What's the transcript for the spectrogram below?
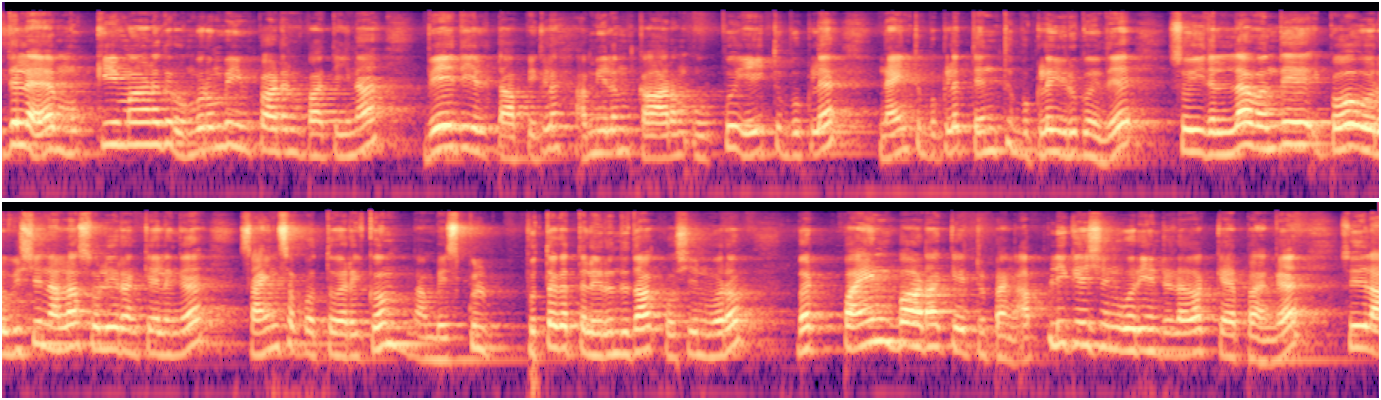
இதில் முக்கியமானது ரொம்ப ரொம்ப இம்பார்ட்டன்ட் பார்த்தீங்கன்னா வேதியியல் டாப்பிக்கில் அமிலம் காரம் உப்பு எயித்து புக்கில் நைன்த்து புக்கில் டென்த்து புக்கில் இருக்கும் இது. ஸோ இதெல்லாம் வந்து இப்போது ஒரு விஷயம் நல்லா சொல்லிடுறேன் கேளுங்க. சயின்ஸை பொறுத்த வரைக்கும் நம்ம ஸ்கூல் புத்தகத்தில் இருந்து தான் கொஷின் வரும். பட் பயன்பாடாக கேட்டிருப்பாங்க. அப்ளிகேஷன் ஓரியன்டாக தான் கேட்பாங்க. ஸோ இதில்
